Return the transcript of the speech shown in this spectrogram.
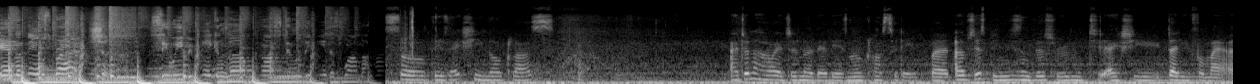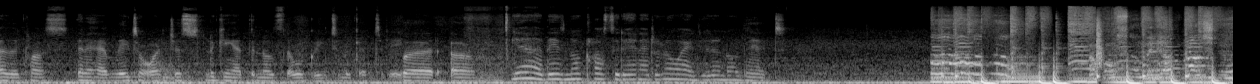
In Philly, and her name was Brian. See, we be making love constantly. That's why my So there's actually no class. I don't know how I didn't know that there's no class today, but I've just been using this room to actually study for my other class that I have later on, just looking at the notes that we're going to look at today. But um, yeah, there's no class today, and I don't know why I didn't know that. I want some of your brown sugar.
